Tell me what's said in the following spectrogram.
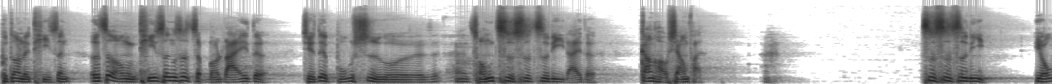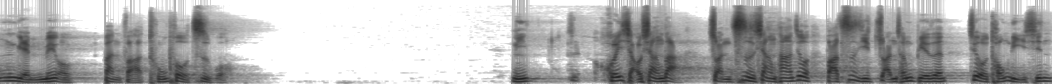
不断的提升，而这种提升是怎么来的？绝对不是从自私自利来的，刚好相反。自私自利，永远没有办法突破自我。你回小向大，转自向他，就把自己转成别人，就有同理心，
